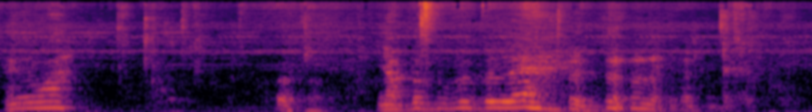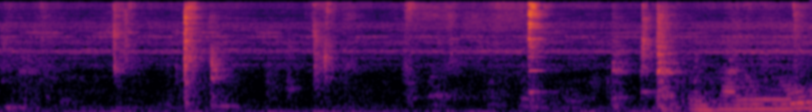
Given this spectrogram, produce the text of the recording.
เห็นวะ หยับไปไปไปเลยคุณพาลุงลุง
